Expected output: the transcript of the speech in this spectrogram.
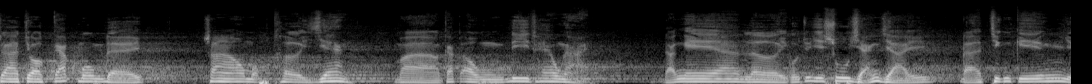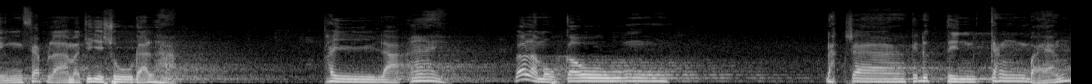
ra cho các môn đệ sau một thời gian mà các ông đi theo ngài, đã nghe lời của Chúa Giêsu giảng dạy, đã chứng kiến những phép lạ mà Chúa Giêsu đã làm. Thầy là ai? Đó là một câu đặt ra cái đức tin căn bản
